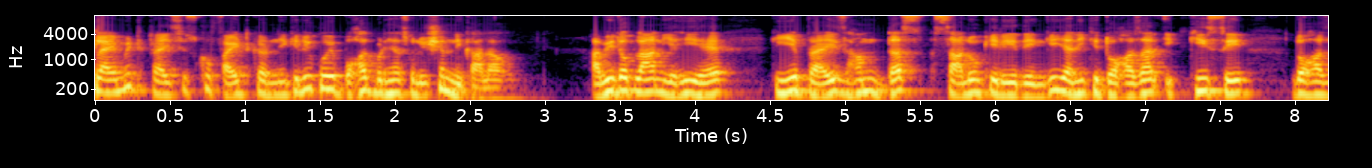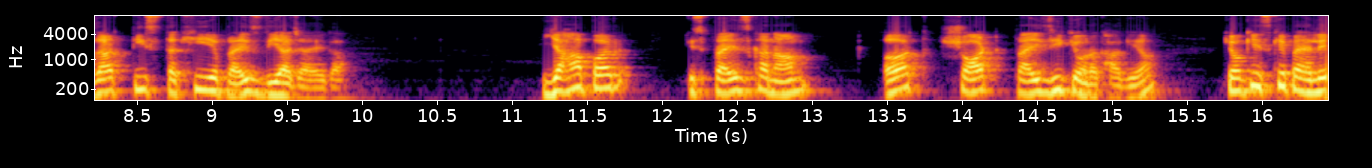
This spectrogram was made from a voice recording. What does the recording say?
क्लाइमेट क्राइसिस को फाइट करने के लिए कोई बहुत बढ़िया सोल्यूशन निकाला हो। अभी तो प्लान यही है कि ये प्राइज़ हम 10 सालों के लिए देंगे, यानी कि 2021 से 2030 तक ही ये प्राइज़ दिया जाएगा। यहाँ पर इस प्राइज़ का नाम अर्थ शॉर्ट प्राइज़ ही क्यों रखा गया? क्योंकि इसके पहले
